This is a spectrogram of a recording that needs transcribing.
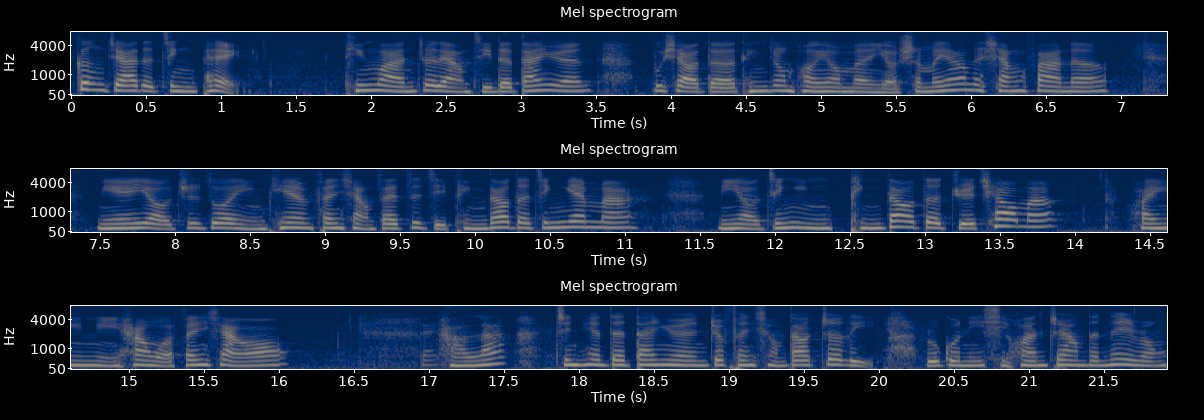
更加的敬佩。听完这两集的单元，不晓得听众朋友们有什么样的想法呢？你也有制作影片分享在自己频道的经验吗？你有经营频道的诀窍吗？欢迎你和我分享哦。好啦，今天的单元就分享到这里。如果你喜欢这样的内容，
